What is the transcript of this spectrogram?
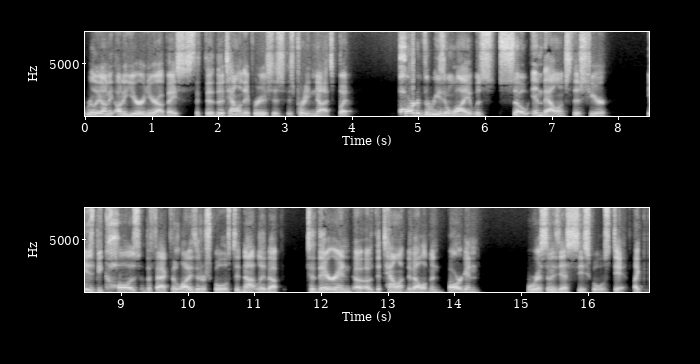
really on, on a year in, year out basis, the, the talent they produce is, is pretty nuts. But part of the reason why it was so imbalanced this year is because of the fact that a lot of these other schools did not live up to their end of, of the talent development bargain, whereas some of these SEC schools did. Like,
